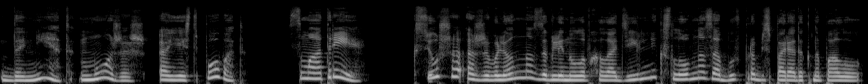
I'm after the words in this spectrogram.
«Да нет, можешь, а есть повод?» «Смотри!» Ксюша оживленно заглянула в холодильник, словно забыв про беспорядок на полу.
